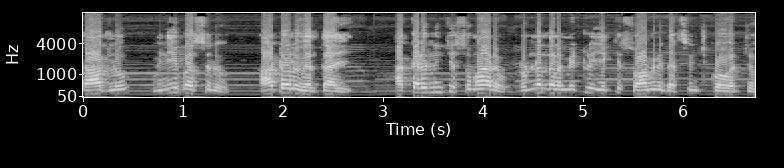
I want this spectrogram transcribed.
కార్లు మినీ బస్సులు ఆటోలు వెళ్తాయి. అక్కడి నుంచి సుమారు రెండు వందల మెట్లు ఎక్కి స్వామిని దర్శించుకోవచ్చు.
